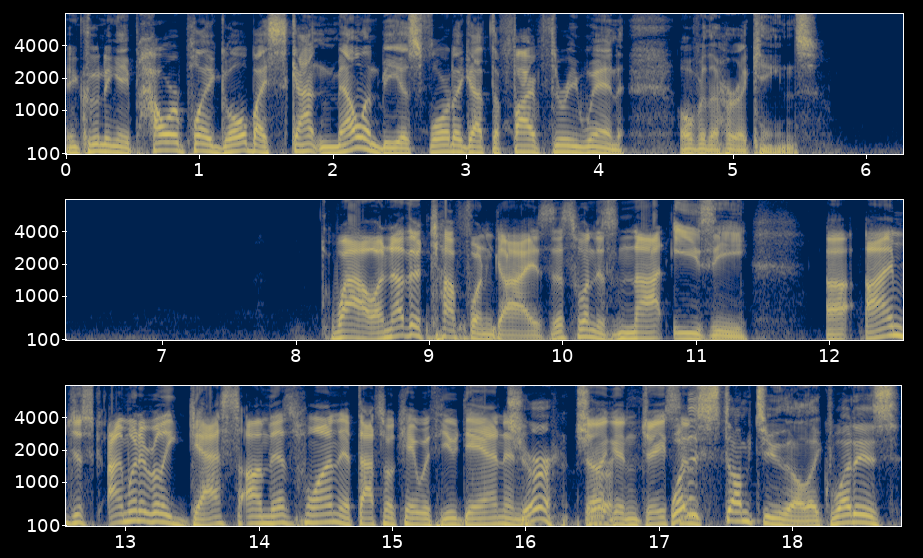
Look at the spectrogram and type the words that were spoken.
including a power play goal by Scott Mellanby as Florida got the 5 3 win over the Hurricanes. Wow, another tough one, guys. This one is not easy. Uh, I'm just I'm going to really guess on this one, if that's okay with you, Dan and Sure, Doug sure. and Jason. What has stumped you, though? Like, what is.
